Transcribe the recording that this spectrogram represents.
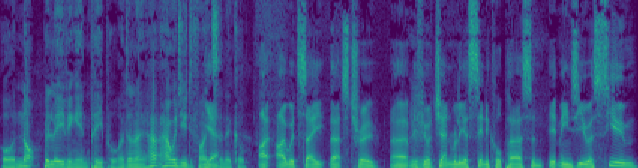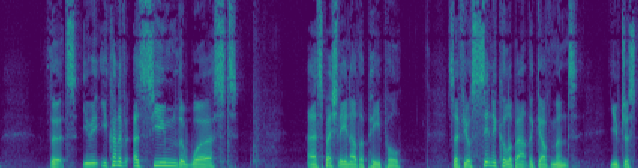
or not believing in people. I don't know. How, how would you define cynical? I, I would say that's true. Um, If you're generally a cynical person, it means you assume that you you kind of assume the worst, especially in other people. So if you're cynical about the government, you've just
